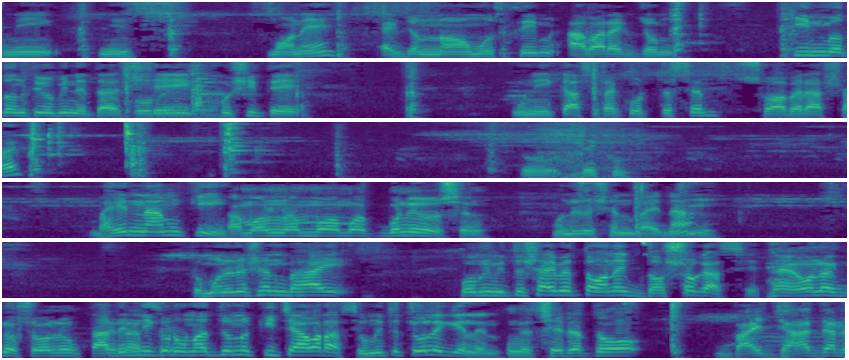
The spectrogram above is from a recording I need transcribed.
উনি নিজ মনে একজন ন মুসলিম আবার একজন কিংবদন্তি অভিনেতা। সেই খুশিতে উনি কাজটা করতেছেন সোয়াবের আশায়। তো দেখুন। ভাইয়ের নাম কি? আমার নাম মোহাম্মদ মনির হোসেন। মনির হোসেন ভাই না? তো মনির হোসেন ভাই কবি মিত্র সাহেবের তো অনেক দর্শক আছে। হ্যাঁ অনেক অনেক তাদের নিকট ওনার জন্য কি চাওয়ার আছে? উনি তো চলে গেলেন। সেটা তো ভাই যা যার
